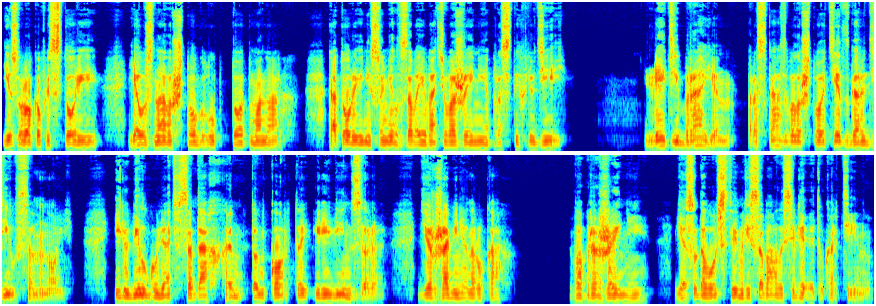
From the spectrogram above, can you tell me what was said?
Из уроков истории я узнала, что глуп тот монарх, который не сумел завоевать уважение простых людей. Леди Брайан рассказывала, что отец гордился мной и любил гулять в садах Хэмптон-Корта или Винзора, держа меня на руках. В воображении я с удовольствием рисовала себе эту картину.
